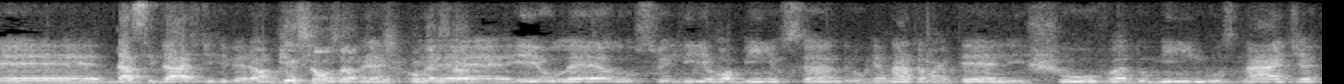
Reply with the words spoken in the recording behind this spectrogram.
é, da cidade de Ribeirão. Quem são os amigos né? que começaram? É, eu, Lelo, Sueli, Robinho, Sandro, Renata Martelli, Chuva, Domingos, Nádia.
